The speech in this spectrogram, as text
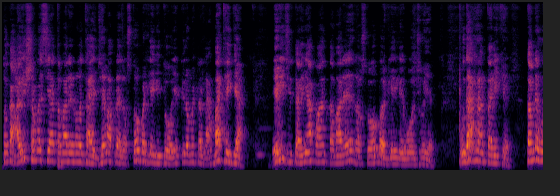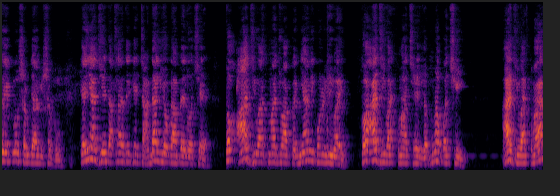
તો કે આવી સમસ્યા તમારે ન થાય, જેમ આપણે રસ્તો બદલી લીધો, એક કિલોમીટર લાંબા થઈ ગયા, એવી જ રીતે અહીંયા પણ તમારે રસ્તો બદલી લેવો જોઈએ. ઉદાહરણ તરીકે, તમને હું એકલું સમજાવી શકું કે અહીંયા જે દાખલા તરીકે ચાંદાલ યોગ આપેલો છે, તો આ જીવાતમાં જો આ કન્યાની કુંડલી હોય, તો આ જીવાતમાં છે લગ્ન પછી. આ જીવાતમાં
